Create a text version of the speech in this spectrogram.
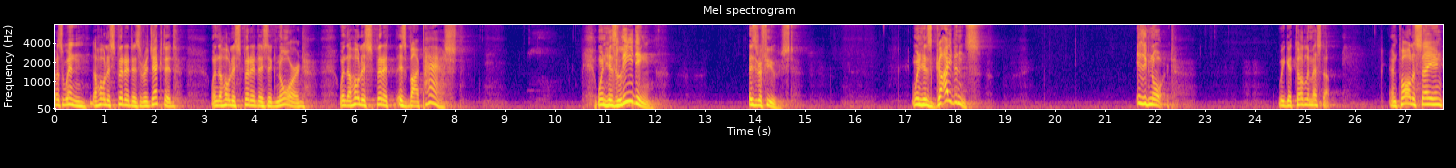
Because when the Holy Spirit is rejected, when the Holy Spirit is ignored, when the Holy Spirit is bypassed, when His leading is refused, when His guidance is ignored, we get totally messed up. And Paul is saying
